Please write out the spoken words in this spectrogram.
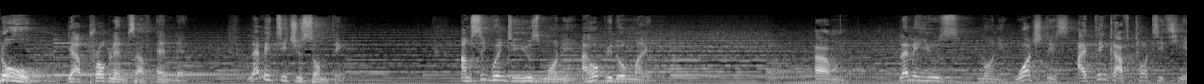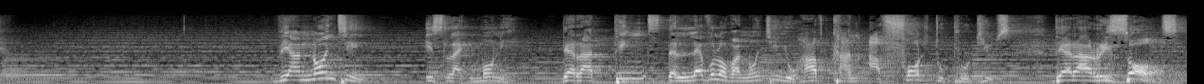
know their problems have ended. Let me teach you something. I'm still going to use money. I hope you don't mind. Um let me use money. Watch this. I think I've taught it here. The anointing is like money there are things the level of anointing you have can afford to produce. There are results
